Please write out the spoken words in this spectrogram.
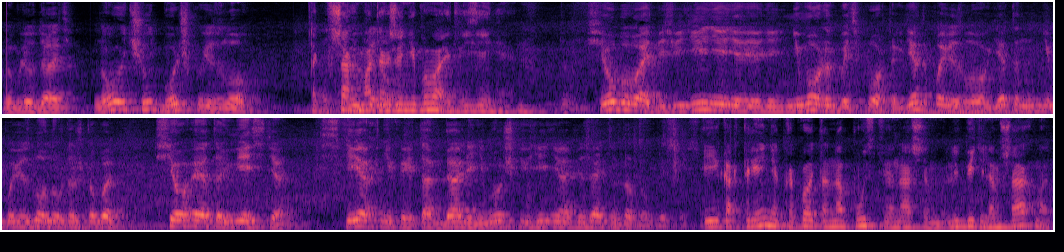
наблюдать. Но чуть больше повезло. Так а в шахматах же не бывает везения. Все бывает, без везения не может быть спорта. Где-то повезло, где-то не повезло. Нужно, чтобы все это вместе техника и так далее, немножечко везения обязательно должно присутствовать. И как тренер какое-то напутствие нашим любителям шахмат?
